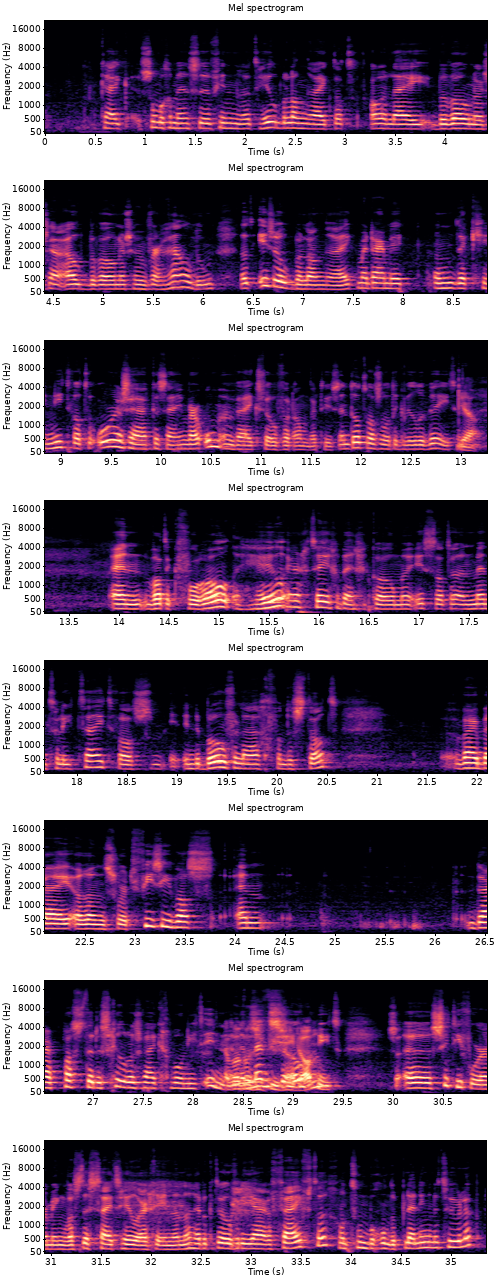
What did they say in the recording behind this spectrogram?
kijk, sommige mensen vinden het heel belangrijk dat allerlei bewoners en oud-bewoners hun verhaal doen. Dat is ook belangrijk, maar daarmee ontdek je niet wat de oorzaken zijn waarom een wijk zo veranderd is. En dat was wat ik wilde weten. Ja. En wat ik vooral heel erg tegen ben gekomen, is dat er een mentaliteit was in de bovenlaag van de stad, waarbij er een soort visie was en daar paste de Schilderswijk gewoon niet in. En, wat de mensen ook niet. Uh, cityvorming was destijds heel erg in. En dan heb ik het over de jaren 50, want toen begon de planning natuurlijk.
